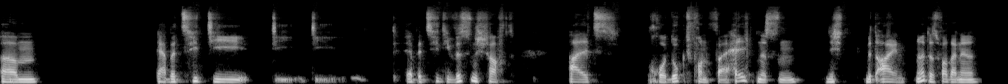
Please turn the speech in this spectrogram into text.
ähm, er bezieht die, die, die, er bezieht die Wissenschaft als Produkt von Verhältnissen nicht mit ein. Ne? Das war deine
